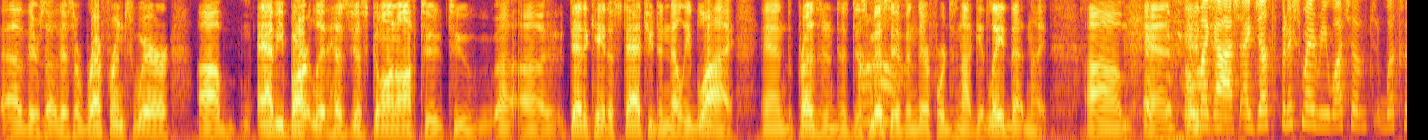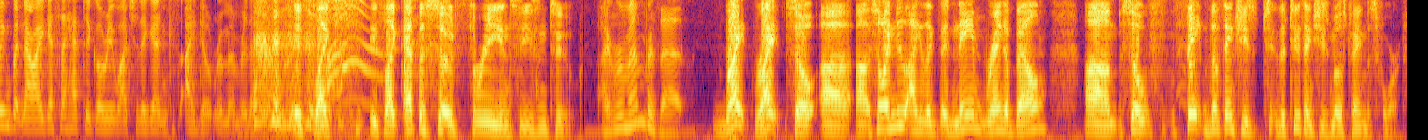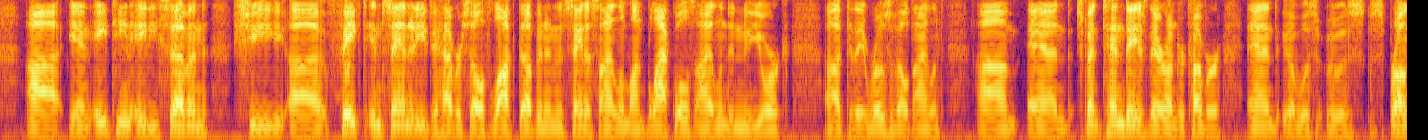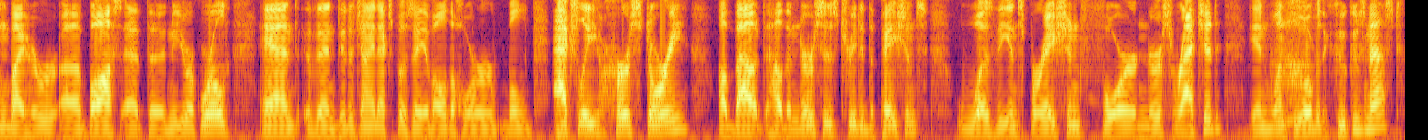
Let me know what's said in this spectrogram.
Uh, there's a there's a reference where uh, Abby Bartlett has just gone off to to uh, uh dedicate a statue to Nellie Bly, and the president is dismissive oh. and therefore does not get laid that night. Um, and oh my gosh, I just finished my rewatch of West Wing, but now I guess I have to go rewatch it again because I don't remember that. it's like it's like episode three in season two. I remember that. Right, right. So, uh, uh, so I knew I like the name rang a bell. Um, so, fa- the thing she's the two things she's most famous for. Uh, in 1887, she uh, faked insanity to have herself locked up in an insane asylum on Blackwell's Island in New York, uh, today Roosevelt Island um, and spent 10 days there undercover and was was sprung by her uh, boss at the New York World and then did a giant expose of all the horrible actually her story about how the nurses treated the patients was the inspiration for Nurse Ratched in One Flew Over the Cuckoo's Nest.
